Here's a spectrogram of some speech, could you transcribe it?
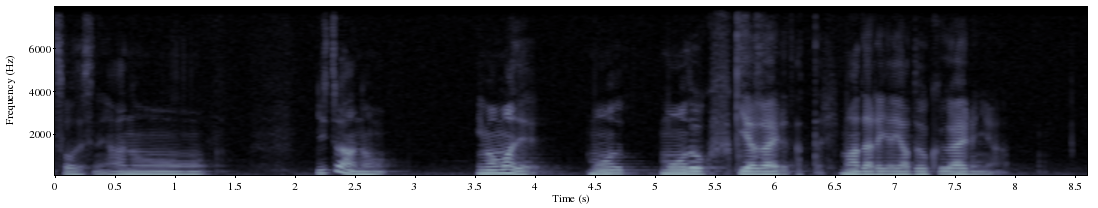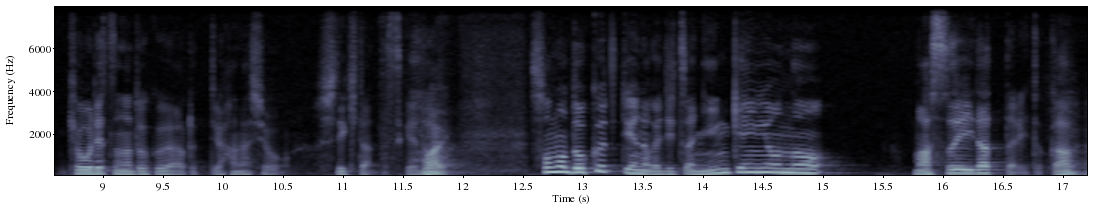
そうですね。あのー、実はあの今まで猛毒吹き矢ガエルだったりマダラや毒ガエルには強烈な毒があるっていう話をしてきたんですけど、はい、その毒っていうのが実は人間用の麻酔だったりとか、はい、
